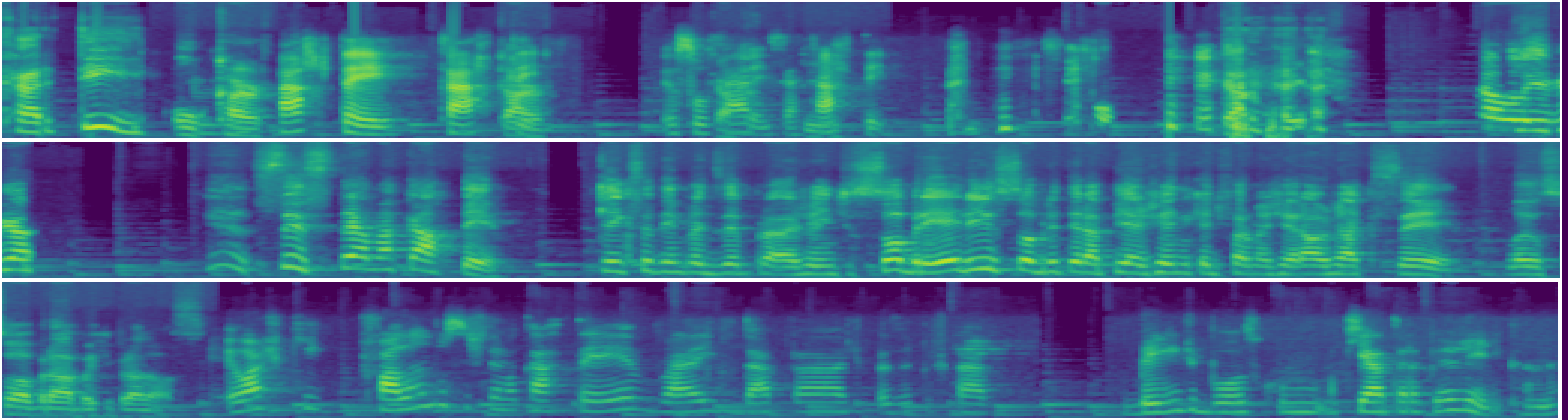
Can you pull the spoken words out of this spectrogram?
Carti. Ou CART? Carté. Carté. Eu sou Carté. cearense, é carté. Olivia. Sistema CART. O que, que você tem pra dizer pra gente sobre ele e sobre terapia gênica de forma geral, já que você lançou a braba aqui pra nós? Eu acho que falando do sistema carté, vai dar pra tipo, exemplificar bem de boas com o que é a terapia gênica, né?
